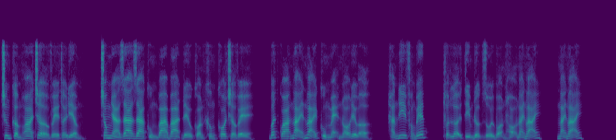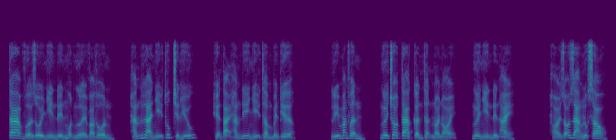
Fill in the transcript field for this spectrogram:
Trương Cẩm Hoa trở về thời điểm, trong nhà ra ra cùng ba ba đều còn không có trở về, bất quá mãi mãi cùng mẹ nó đều ở, hắn đi phòng bếp, thuận lợi tìm được rồi bọn họ nãi nãi, nãi nãi. Ta vừa rồi nhìn đến một người vào thôn, hắn là nhị thuốc chiến hữu, hiện tại hắn đi nhị thẩm bên kia. Lý Mãn Phân, ngươi cho ta cẩn thận nói nói, ngươi nhìn đến ai? Hỏi rõ ràng lúc sau,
